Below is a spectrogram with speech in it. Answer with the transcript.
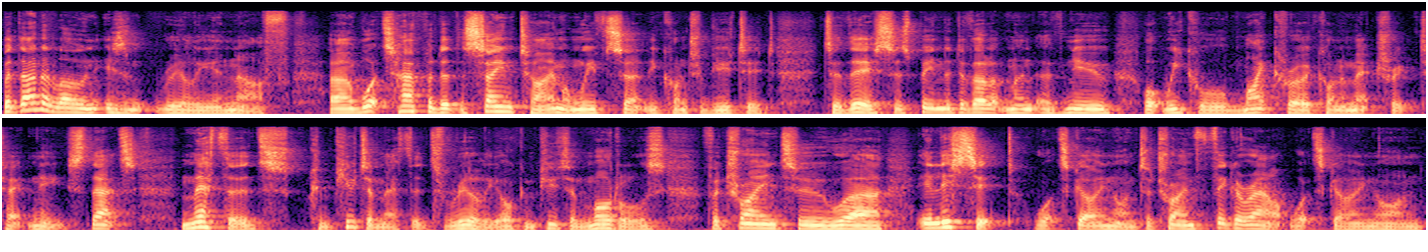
But that alone isn't really enough. Uh, what's happened at the same time, and we've certainly contributed to this, has been the development of new, what we call microeconometric techniques. That's methods, computer methods really, or computer models for trying to uh, elicit what's going on, to try and figure out what's going on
